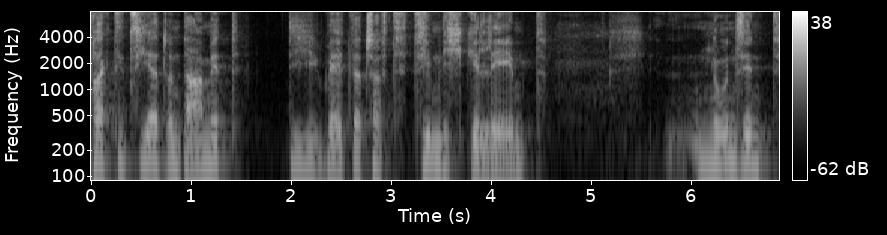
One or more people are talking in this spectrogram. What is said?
praktiziert und damit die Weltwirtschaft ziemlich gelähmt. Nun sind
